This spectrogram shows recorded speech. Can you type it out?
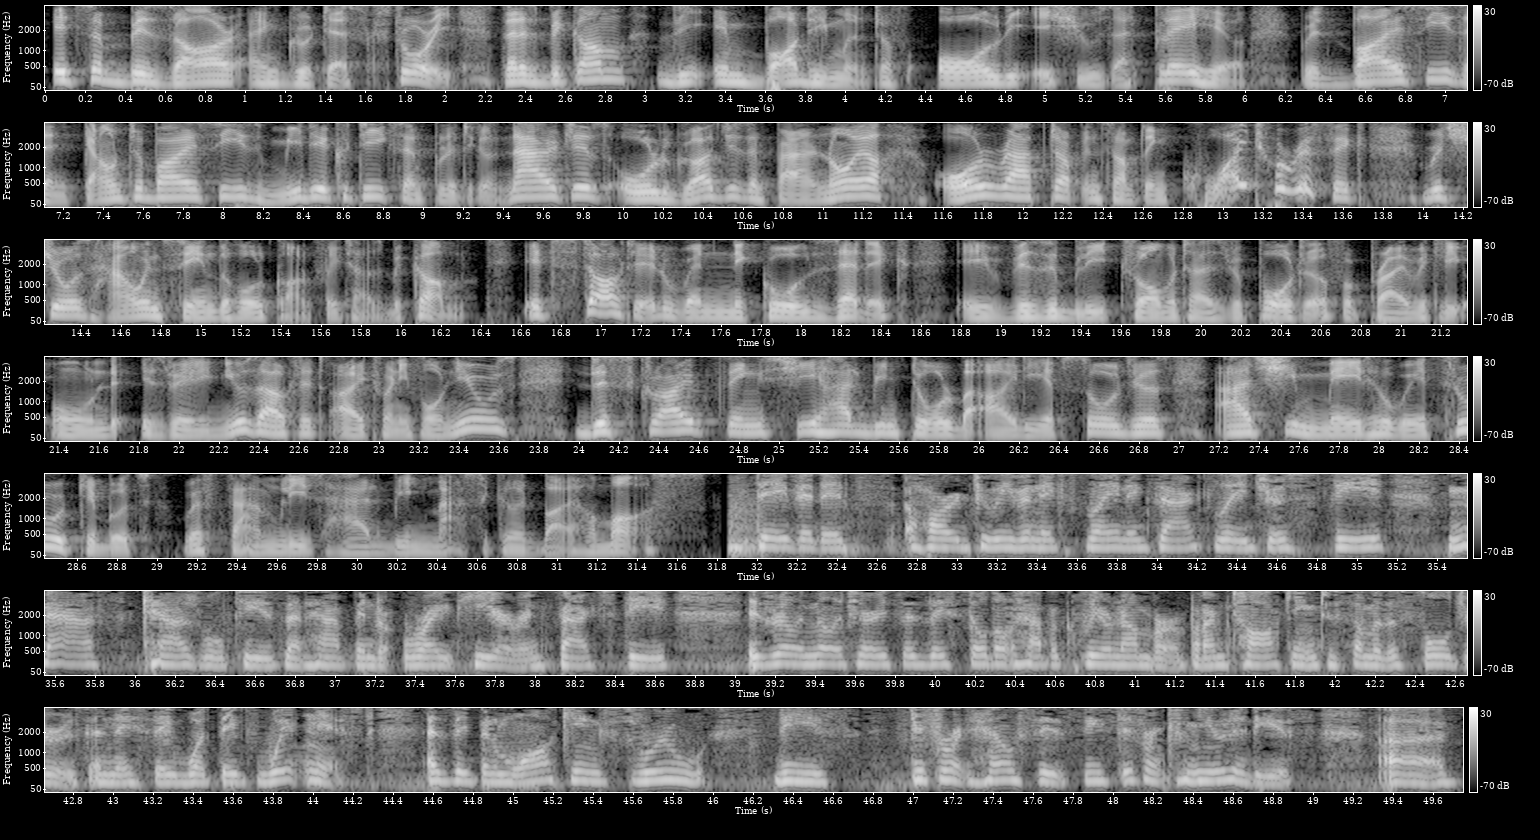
It's a bizarre and grotesque story that has become the embodiment of all the issues at play here, with biases and counter biases, media critiques and political narratives, old grudges and paranoia, all wrapped up in something quite horrific, which shows how insane the whole conflict has become. It started when Nicole Zedeck, a visibly traumatized reporter for privately owned Israeli news outlet I24 News, described things she had been told by IDF soldiers as she made her way through a kibbutz where families had been massacred by Hamas. David, it's hard to even explain exactly just the mass casualties that happened right here. In fact, the Israeli military says they still don't have a clear number, but I'm talking to some of the soldiers and they say what they've witnessed as they've been walking through these different houses, these different communities. Uh,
